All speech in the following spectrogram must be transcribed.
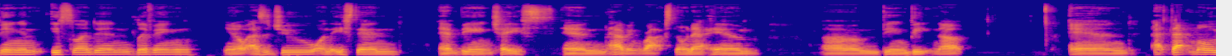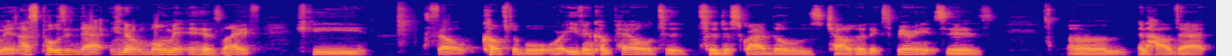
being in East London, living, you know, as a Jew on the East End and being chased and having rocks thrown at him, um, being beaten up. And at that moment, I suppose in that, you know, moment in his life, he felt comfortable or even compelled to to describe those childhood experiences um, and how that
